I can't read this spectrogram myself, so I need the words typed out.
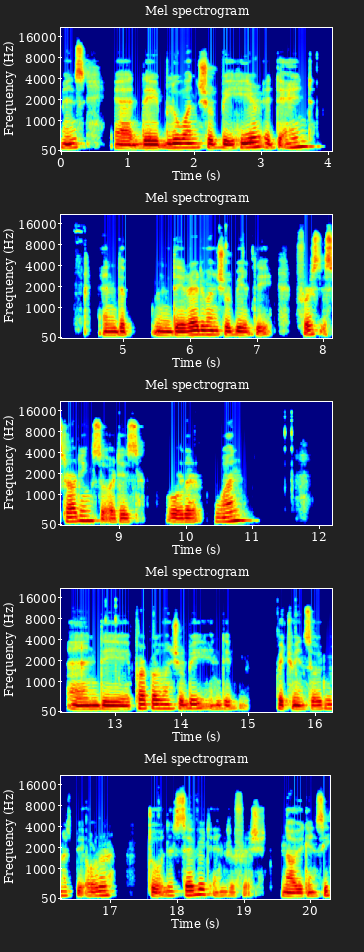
means uh, the blue one should be here at the end and the Mm, the red one should be at the first starting. So it is order 1 and the purple one should be in the between. So it must be order 2 let's save it and refresh it. Now you can see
